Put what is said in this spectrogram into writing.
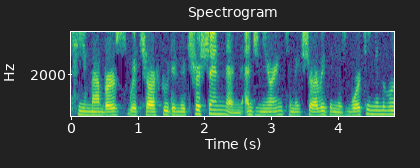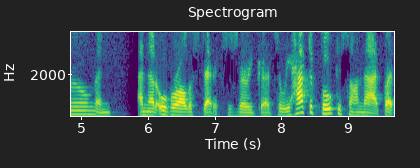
team members, which are food and nutrition and engineering to make sure everything is working in the room and, and that overall aesthetics is very good. So we have to focus on that. But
